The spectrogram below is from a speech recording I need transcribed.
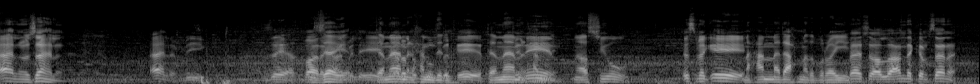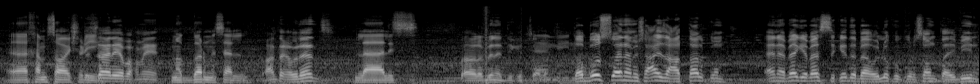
أهلا وسهلا. أهلا بيك. إزاي أخبارك؟ إزاي؟ عامل إيه؟ تمام الحمد لله. بخير. تمام منين؟ الحمد لله. من اسيوط اسمك إيه؟ محمد أحمد إبراهيم. ما شاء الله. عندك كم سنة؟ آه 25 تشتغل إيه يا أبو حميد. نجار مسلم وعندك أولاد؟ لا لسه. طب ربنا يديك إن شاء الله. طب بصوا أنا مش عايز أعطلكم. أنا باجي بس كده بقول لكم وأنتم طيبين.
